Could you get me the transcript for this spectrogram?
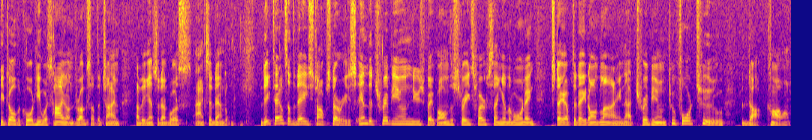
He told the court he was high on drugs at the time and the incident was accidental. Details of the day's top stories in the Tribune newspaper on the streets first thing in the morning. Stay up to date online at tribune242.com.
